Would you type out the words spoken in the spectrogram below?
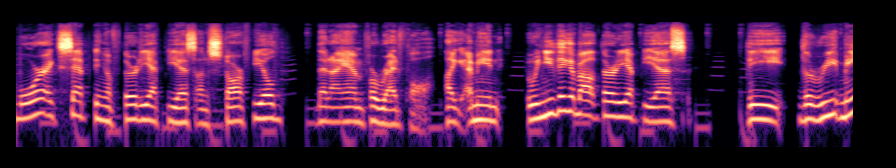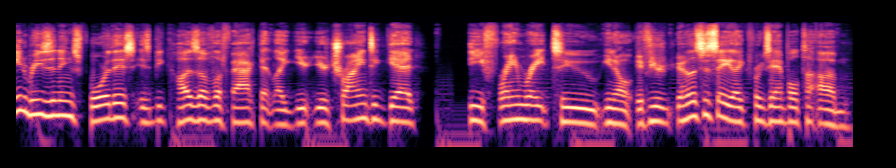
more accepting of 30 FPS on Starfield than I am for Redfall. Like, I mean, when you think about 30 FPS, the the re- main reasonings for this is because of the fact that like you're, you're trying to get the frame rate to you know if you're let's just say like for example um,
